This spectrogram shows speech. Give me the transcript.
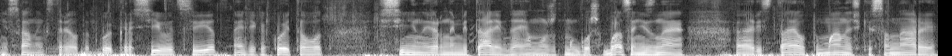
Nissan X-Trail такой красивый цвет, знаете, какой-то вот синий, наверное, металлик, да, я, может, могу ошибаться, не знаю. Э, Рестайл, туманочки, сонары,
